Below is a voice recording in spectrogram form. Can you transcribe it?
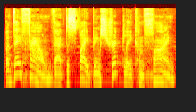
But they found that despite being strictly confined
